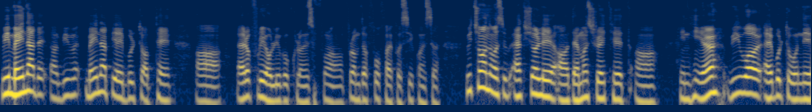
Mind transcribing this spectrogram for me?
we may not uh, we may not be able to obtain error-free oligoclones from from the 454 sequencer. Which one was actually demonstrated in here? We were able to only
